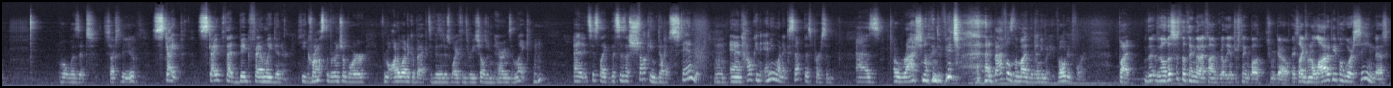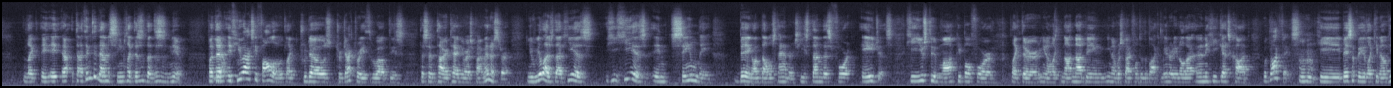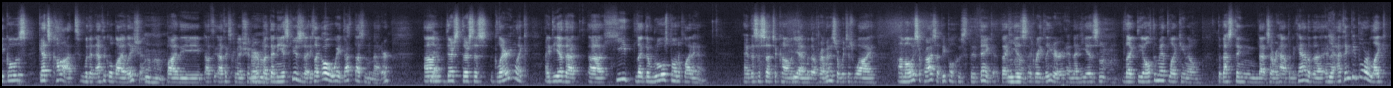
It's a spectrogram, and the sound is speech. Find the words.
What was it? sucks to be you. Skype. Skype that big family dinner. He Mm-hmm. crossed the provincial border from Ottawa to Quebec to visit his wife and three children in Harrington Lake. Mhm. And it's just like, this is a shocking double standard. Mm. And how can anyone accept this person as a rational individual? it baffles the mind that anybody voted for him. But The, no, this is the thing that I find really interesting about Trudeau. It's like Mhm. a lot of people who are seeing this, like it, it, uh, I think to them it seems like this is the this is new, but then Yeah. if you actually followed like Trudeau's trajectory throughout these this entire tenure as prime minister, you realize that he is he, he is insanely big on double standards. He's done this for ages. He used to mock people for like they're you know like not not being you know respectful to the black community and all that, and then he gets caught with blackface. Mhm. He basically like you know he goes gets caught with an ethical violation Mhm. by the ethics commissioner, Mhm. but then he excuses it. He's like, oh wait, that that doesn't matter. Um, Yeah. There's there's this glaring like idea that uh, he like the rules don't apply to him, and this is such a common Yeah. thing with our prime minister, which is why I'm always surprised at people who think that he Mhm. is a great leader and that he is Mm. Like the ultimate like you know the best thing that's ever happened to Canada. And Yeah. I think people are like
